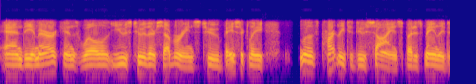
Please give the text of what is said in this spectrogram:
and the Americans will use two of their submarines to basically well, it's partly to do science, but it's mainly to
